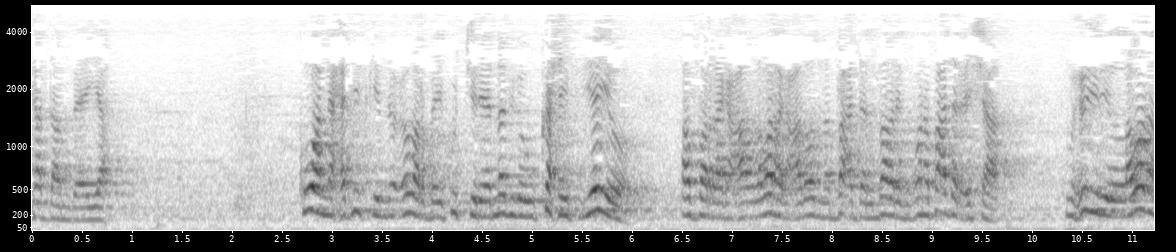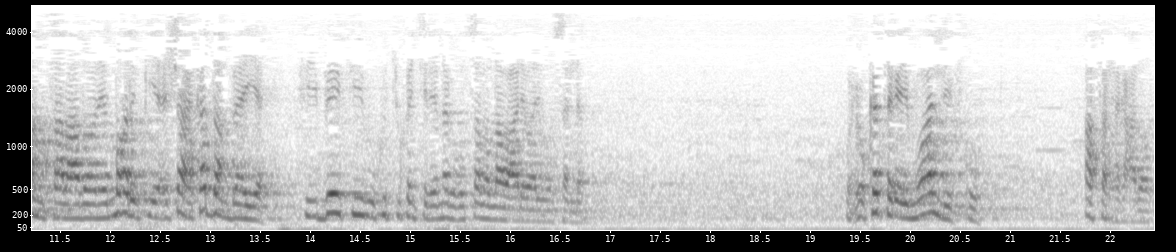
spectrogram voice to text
ka dambeeya. Kuwana xadiidka ibni cumar bay ku jireen nabiga uu ka xifdiyey oo afar ragcadood laba ragcadoodna bacda almaqrib kuna bacda alcishaa wuxuu yihi labadan salaadood ee maqribka iyo cishaha ka dambeeya fii beytii buu ku tukan jiray nabigu sala allahu alayh alih wasalam wuxuu ka tegay mualifku afar ragcadood.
